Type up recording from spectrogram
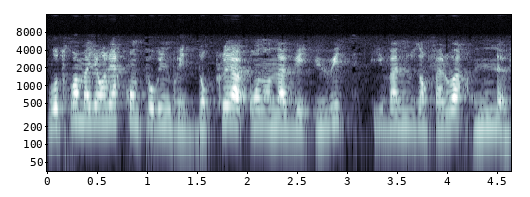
Vos trois mailles en l'air comptent pour une bride. Donc là, on en avait 8. Il va nous en falloir 9.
